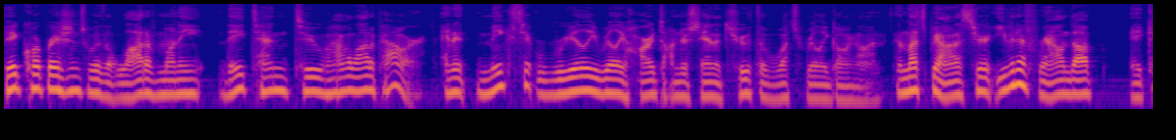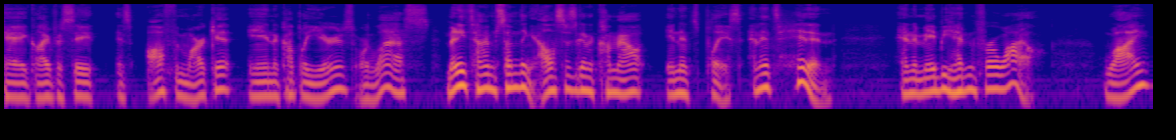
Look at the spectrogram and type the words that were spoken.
Big corporations with a lot of money, they tend to have a lot of power. And it makes it really, really hard to understand the truth of what's really going on. And let's be honest here, even if Roundup aka glyphosate, is off the market in a couple of years or less, many times something else is going to come out in its place and it's hidden and it may be hidden for a while. Why?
